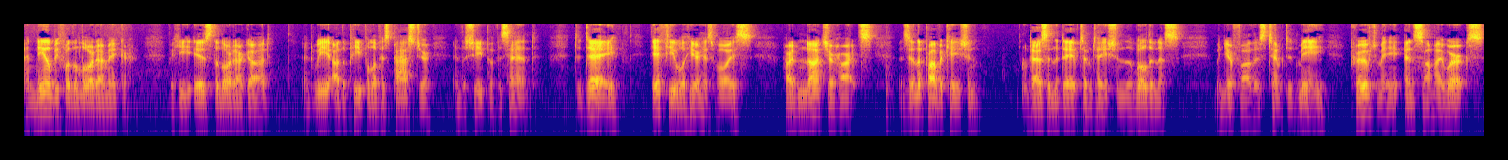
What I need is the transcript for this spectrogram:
and kneel before the Lord our Maker. For he is the Lord our God, and we are the people of his pasture, and the sheep of his hand. Today, if you will hear his voice, harden not your hearts, as in the provocation, and as in the day of temptation in the wilderness, when your fathers tempted me, proved me, and saw my works.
